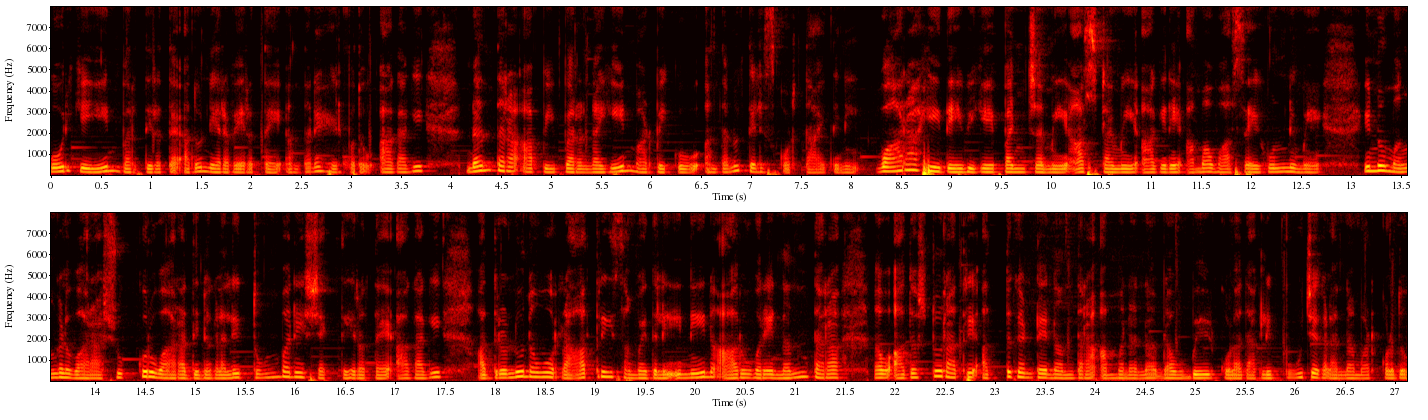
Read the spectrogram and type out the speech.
ಕೋರಿಕೆ ಏನು ಬರ್ತಿರುತ್ತೆ ಅದು ನೆರವೇರುತ್ತೆ ಅಂತಲೇ ಹೇಳ್ಬೋದು. ಹಾಗಾಗಿ ನಂತರ ಆ ಪೇಪರನ್ನು ಏನು ಮಾಡಬೇಕು ಅಂತಲೂ ತಿಳಿಸ್ಕೊಡ್ತಾ ಇದ್ದೀನಿ. ವಾರಾಹಿ ದೇವಿಗೆ ಪಂಚಮಿ, ಅಷ್ಟಮಿ ಹಾಗೆಯೇ ಅಮಾವಾಸ್ಯೆ, ಹುಣ್ಣಿಮೆ, ಇನ್ನು ಮಂಗಳವಾರ, ಶುಕ್ರವಾರ ದಿನಗಳಲ್ಲಿ ತುಂಬಾ ಶಕ್ತಿ ಇರುತ್ತೆ. ಹಾಗಾಗಿ ಅದರಲ್ಲೂ ನಾವು ರಾತ್ರಿ ಸಮಯದಲ್ಲಿ ಇನ್ನೇನು ಆರೂವರೆ ನಂತರ ನಾವು ಆದಷ್ಟು ರಾತ್ರಿ ಹತ್ತು ಗಂಟೆ ನಂತರ ಅಮ್ಮನನ್ನು ನಾವು ಬೇಡ್ಕೊಳ್ಳೋದಾಗಲಿ, ಪೂಜೆಗಳನ್ನು ಮಾಡ್ಕೊಳ್ಳೋದು,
